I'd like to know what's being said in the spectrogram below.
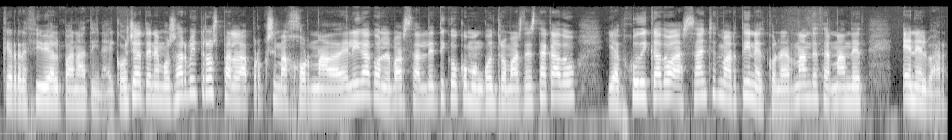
que recibe al Panathinaikos. Ya tenemos árbitros para la próxima jornada de Liga con el Barça Como encuentro más destacado y adjudicado a Sánchez Martínez con Hernández Hernández en el bar.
